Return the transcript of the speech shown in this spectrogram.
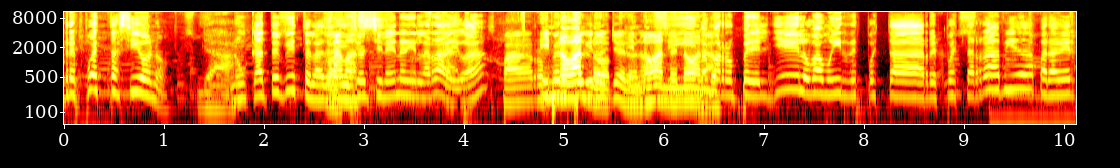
respuesta sí o no. Ya. Nunca antes visto en la televisión chilena ni en la radio, ¿ah? Para romper Innovando, un poquito el hielo, ¿no? innovando. Sí, innovando. vamos a romper el hielo, vamos a ir respuesta, respuesta rápida para ver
